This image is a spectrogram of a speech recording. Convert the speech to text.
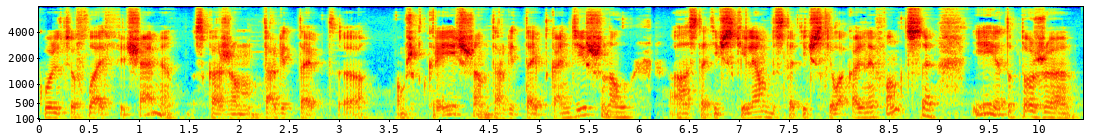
quality of life фичами, скажем, target typed э, Object Creation, Target Type Conditional, а, статические лямбды, статические локальные функции. И это тоже,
